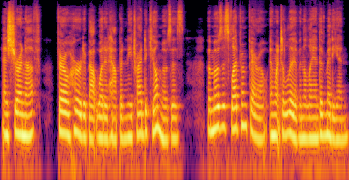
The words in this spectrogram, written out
And sure enough, Pharaoh heard about what had happened and he tried to kill Moses. But Moses fled from Pharaoh and went to live in the land of Midian.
